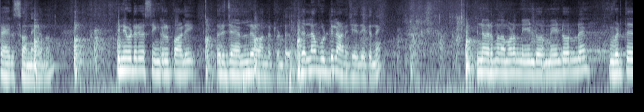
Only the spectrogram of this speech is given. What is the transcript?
ടൈൽസ് വന്നിരിക്കുന്നത്. പിന്നെ ഇവിടെ ഒരു സിംഗിൾ പാളി ഒരു ജനലിൽ വന്നിട്ടുണ്ട്. ഇതെല്ലാം വുഡിലാണ് ചെയ്തിരിക്കുന്നത് പിന്നെ വരുമ്പോൾ നമ്മുടെ മെയിൻ ഡോർ മെയിൻ ഡോറിൽ ഇവിടുത്തെ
